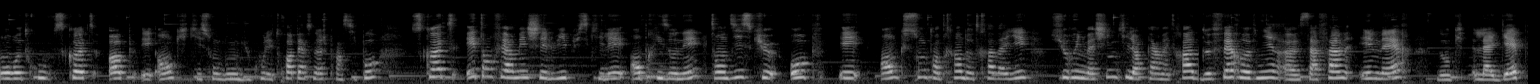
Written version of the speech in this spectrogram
on retrouve Scott, Hop et Hank qui sont donc du coup les trois personnages principaux. Scott est enfermé chez lui puisqu'il est emprisonné tandis que Hope et Hank sont en train de travailler sur une machine qui leur permettra de faire revenir euh, sa femme et mère donc la guêpe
